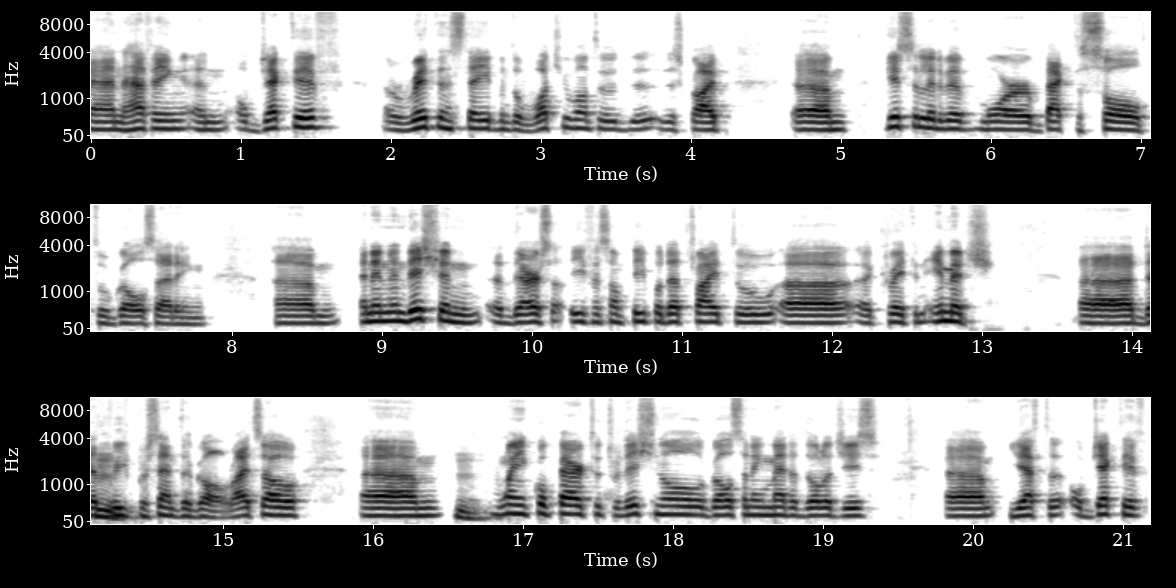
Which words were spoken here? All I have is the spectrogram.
and having an objective a written statement of what you want to describe um, gives a little bit more back the soul to goal setting um, and in addition there's even some people that try to uh, create an image uh, that hmm. represent the goal right so um, hmm. when you compare to traditional goal setting methodologies um, you have the objective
